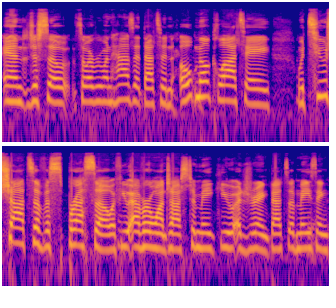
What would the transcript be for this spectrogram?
And just so so everyone has it, that's an oat milk latte with two shots of espresso. If you ever want Josh to make you a drink, that's amazing.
